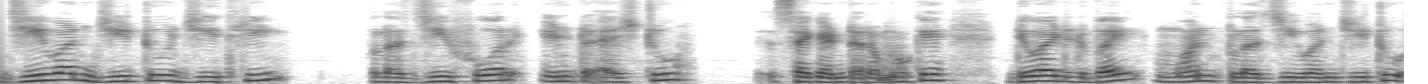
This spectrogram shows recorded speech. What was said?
g1 g2 g3 plus g4 into h2 second term okay divided by 1 plus g1 g2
